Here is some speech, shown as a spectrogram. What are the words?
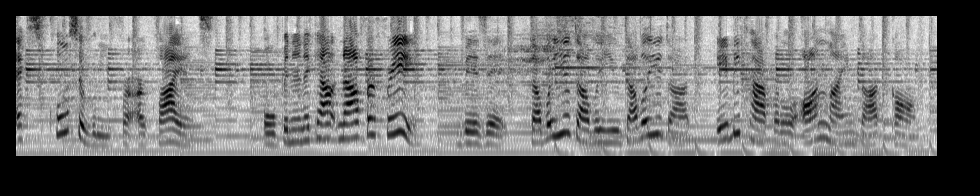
exclusively for our clients. Open an account now for free. Visit www.abcapitalonline.com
